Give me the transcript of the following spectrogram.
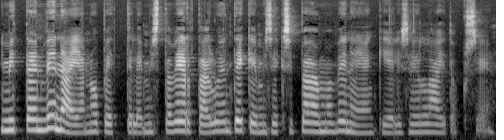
nimittäin venäjän opettelemista vertailujen tekemiseksi pääoman venäjänkieliseen laitokseen.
